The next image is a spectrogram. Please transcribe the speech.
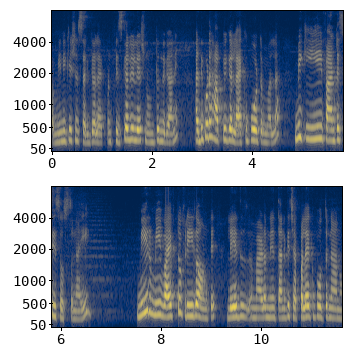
కమ్యూనికేషన్ సరిగ్గా లేకపోవడం ఫిజికల్ రిలేషన్ ఉంటుంది కానీ అది కూడా హ్యాపీగా లేకపోవటం వల్ల మీకు ఈ ఫ్యాంటసీస్ వస్తున్నాయి. మీరు మీ వైఫ్తో ఫ్రీగా ఉంటే లేదు మేడం నేను తనకి చెప్పలేకపోతున్నాను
